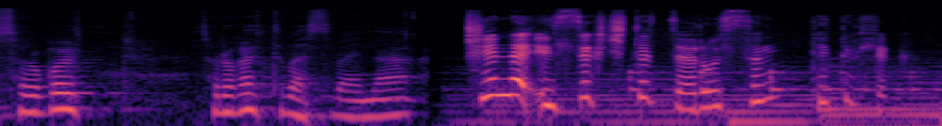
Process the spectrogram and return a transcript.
сургууль сургаалт бас байна. Шинэ элсэгчдэд зориулсан тэтгэлэг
